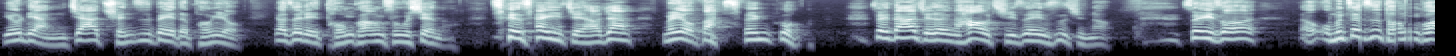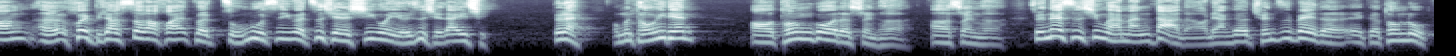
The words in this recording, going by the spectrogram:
有两家全字辈的朋友要这里同框出现了。这个在以前好像没有发生过，所以大家觉得很好奇这件事情哦。所以说，呃，我们这次同框，呃，会比较受到欢的瞩目，是因为之前的新闻有一次写在一起，对不对？我们同一天哦通过的审核啊审核，所以那次新闻还蛮大的哦。两个全字辈的一个通路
